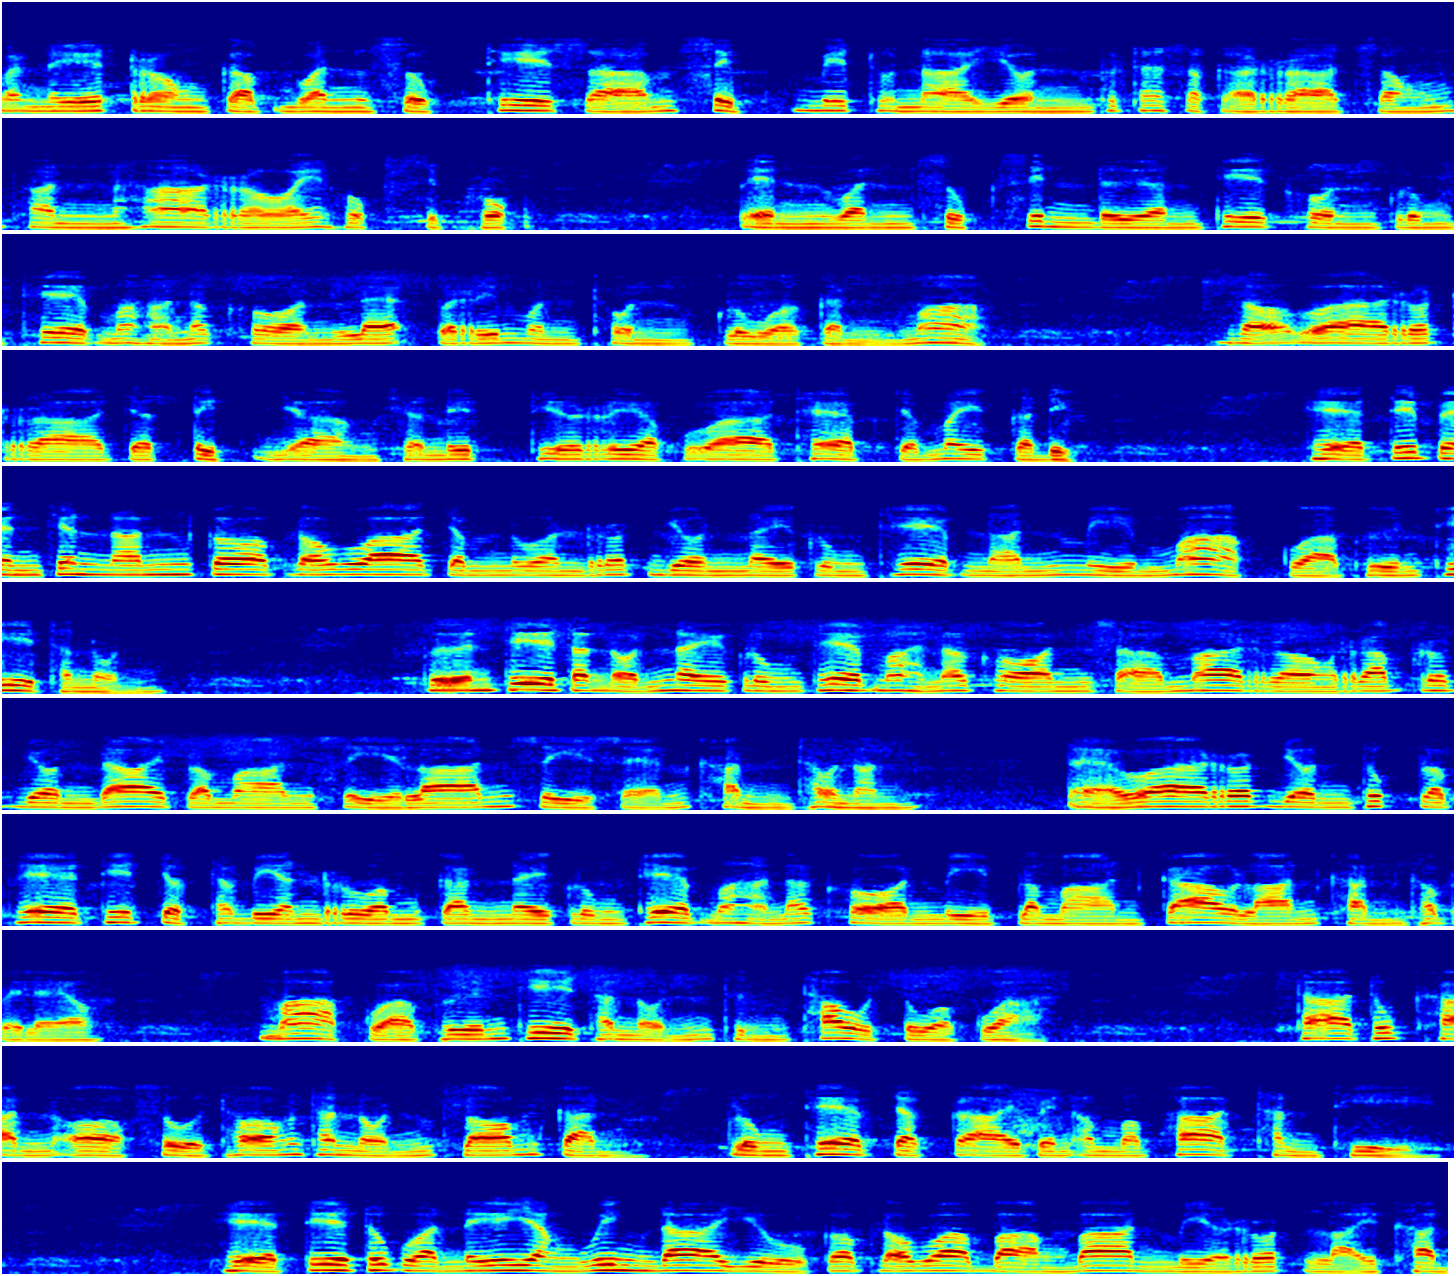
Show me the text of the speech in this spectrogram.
วันนี้ตรงกับวันศุกร์ที่ 30 มิถุนายน พุทธศักราช 2566 เป็นวันศุกร์สิ้นเดือนที่คนกรุงเทพมหานครและปริมณฑลกลัวกันมาก เพราะว่ารถราจะติดอย่างชนิดที่เรียกว่าแทบจะไม่กระดิก เหตุที่เป็นเช่นนั้นก็เพราะว่าจำนวนรถยนต์ในกรุงเทพนั้นมีมากกว่าพื้นที่ถนน พื้นที่ถนนในกรุงเทพมหานครสามารถรองรับรถยนต์ได้ประมาณ4ล้าน4แสนคันเท่านั้น แต่ว่ารถยนต์ทุกประเภทที่จดทะเบียนรวมกันในกรุงเทพมหานครมีประมาณ 9 ล้านคันเข้าไปแล้ว มากกว่าพื้นที่ถนนถึงเท่าตัวกว่า ถ้าทุกคันออกสู่ท้องถนนพร้อมกัน กรุงเทพจะกลายเป็นอัมพาตทันที เหตุที่ทุกวันนี้ยังวิ่งได้อยู่ก็เพราะว่าบางบ้านมีรถหลายคัน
